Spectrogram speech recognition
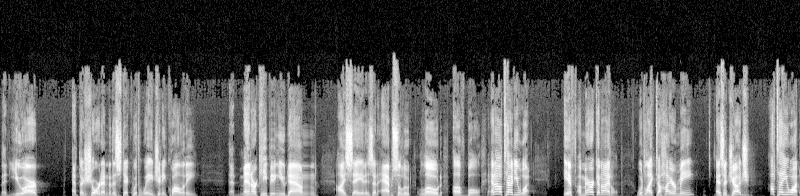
that you are at the short end of the stick with wage inequality, that men are keeping you down, I say it is an absolute load of bull. And I'll tell you what, if American Idol would like to hire me as a judge, I'll tell you what,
